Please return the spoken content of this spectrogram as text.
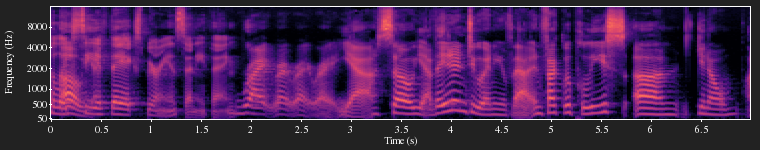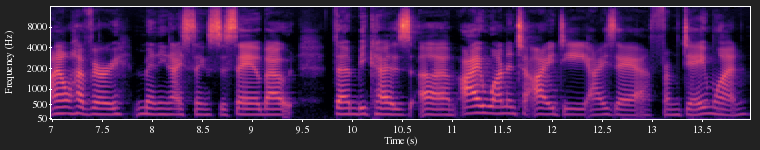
to like Oh, see yeah. if they experienced anything. Right, right, right, right. Yeah. So yeah, they didn't do any of that. In fact, the police, um, you know, I don't have very many nice things to say about them because um, I wanted to ID Isaiah from day one,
